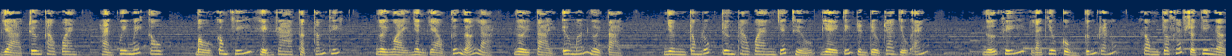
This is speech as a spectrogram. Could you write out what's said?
và Trương Thao Quang hàng quyên mấy câu, bầu không khí hiện ra thật thấm thiết. Người ngoài nhìn vào cứ ngỡ là người tài yêu mến người tài. Nhưng trong lúc Trương Thao Quang giới thiệu về tiến trình điều tra vụ án, ngữ khí lại vô cùng cứng rắn, không cho phép sự nghi ngờ.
